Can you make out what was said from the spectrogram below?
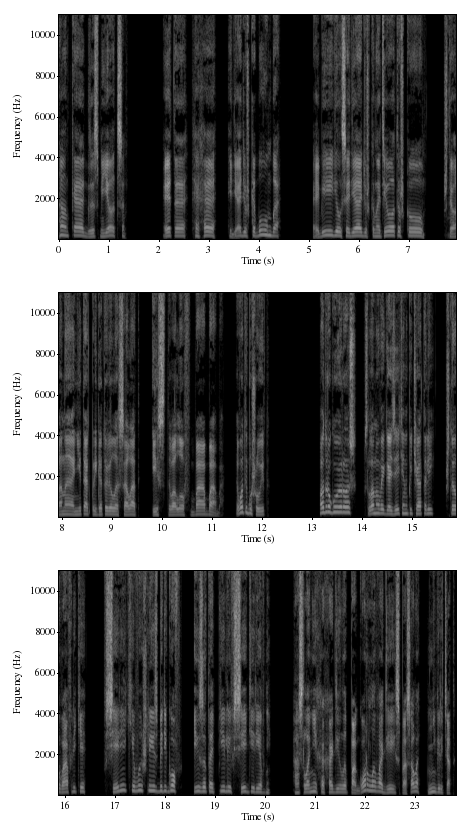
он как засмеется. Это, хе-хе, дядюшка Бумба. Обиделся дядюшка на тетушку, что она не так приготовила салат из стволов баобаба. Вот и бушует. А другой раз в слоновой газете напечатали, что в Африке все реки вышли из берегов и затопили все деревни а слониха ходила по горло воде и спасала негритят.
